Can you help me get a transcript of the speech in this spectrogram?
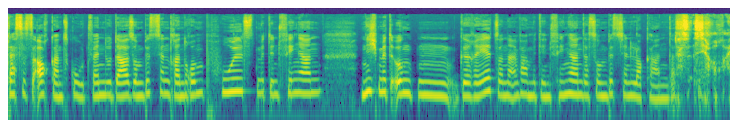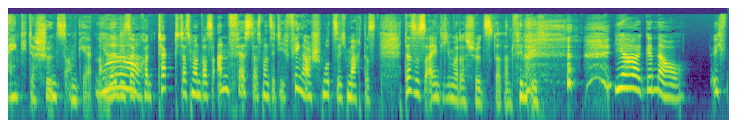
Das ist auch ganz gut, wenn du da so ein bisschen dran rumpulst mit den Fingern, nicht mit irgendeinem Gerät, sondern einfach mit den Fingern das so ein bisschen lockern. Das, das ist ja auch eigentlich das Schönste am Gärtner, Ja. ne? dieser Kontakt, dass man was anfasst, dass man sich die Finger schmutzig macht, das, das ist eigentlich immer das Schönste daran, finde ich. Ja, genau. Ich,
